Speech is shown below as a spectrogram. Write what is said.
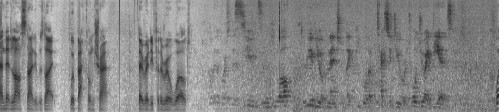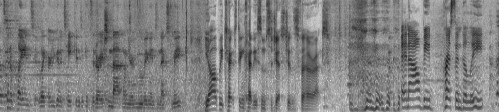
And then last night, it was like, we're back on track. They're ready for the real world over the course of this series, and you all three of you have mentioned like people have texted you or told you ideas. What's going to play into like? Are you going to take into consideration that when you're moving into next week? Yeah, I'll be texting Kelly some suggestions for her act. and I'll be pressing delete.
